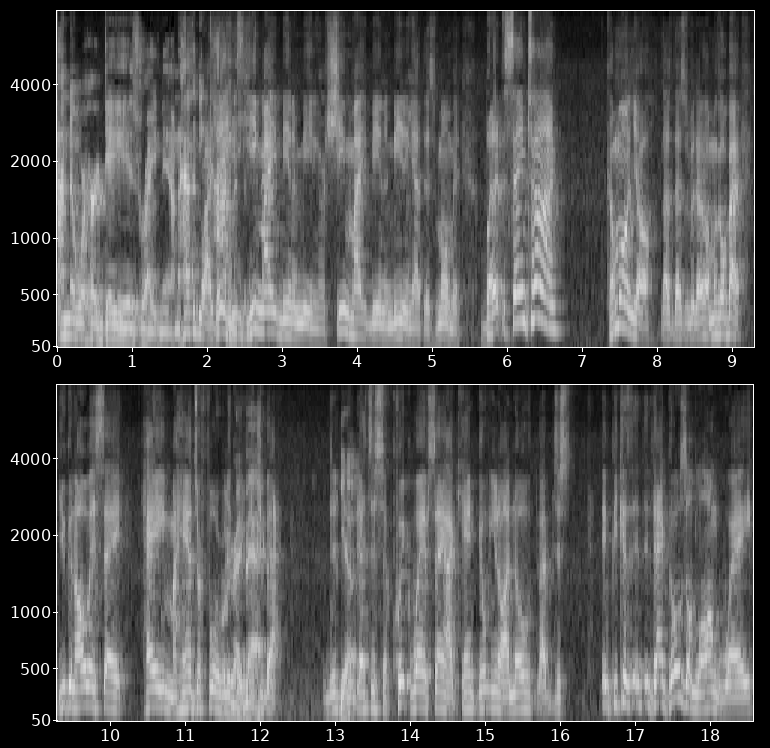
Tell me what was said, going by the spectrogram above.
I know where her day is right now, and I have to be right. cognizant. He, he might be in a meeting, or she might be in a meeting at this moment, but at the same time Come on, y'all. That, that's what I'm gonna go back. You can always say, "Hey, my hands are full. Really quick, get you back." Yep. That's just a quick way of saying I can't go. You know, I know. I just it, because it, that goes a long way,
